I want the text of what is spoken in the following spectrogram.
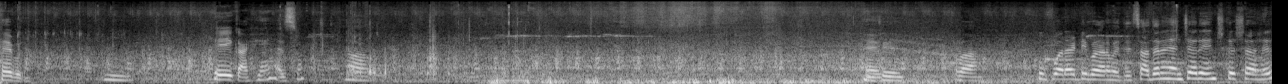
हे बघा. हे एक आहे असं हाँ. हे. वा. खूप व्हरायटी बघायला मिळते. साधारण यांच्या रेंज कशा आहेत?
